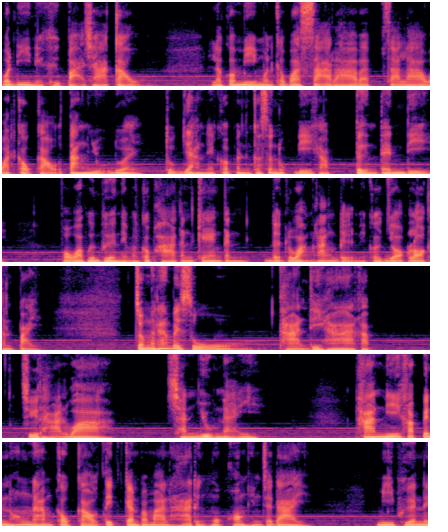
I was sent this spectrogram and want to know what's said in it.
ว่านี่เนี่ยคือป่าช้าเก่า แล้วก็มีเหมือนกับว่าศาลาแบบศาลาวัดเก่าๆตั้งอยู่ด้วย ทุกอย่างเนี่ยก็มันก็สนุกดีครับ ตื่นเต้นดี เพราะว่าเพื่อนๆเนี่ยมันก็พากันแกล้งกันเดินระหว่างทางเดินเนี่ยก็หยอกล้อกันไปจนกระทั่งไปสู่ฐานที่ 5 ครับ ชื่อฐานว่า ฉันอยู่ไหน ฐานนี้ครับเป็นห้องน้ำเก่าๆติดกันประมาณ 5-6 ห้องเห็นจะได้ มีเพื่อนใน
